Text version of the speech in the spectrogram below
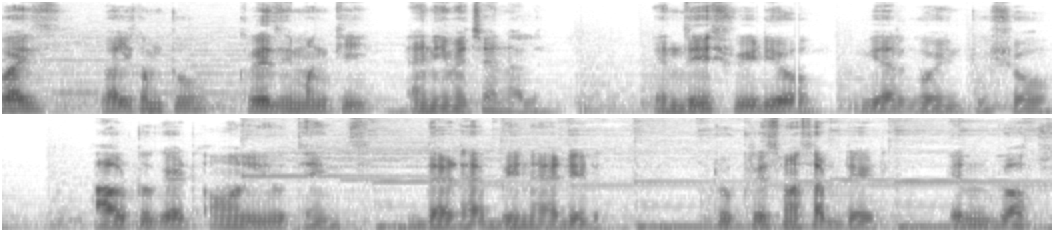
guys, welcome to Crazy Monkey Anime channel. In this video, we are going to show how to get all new things that have been added to Christmas update in Blox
